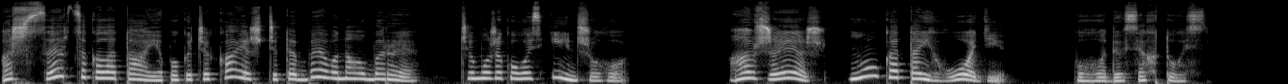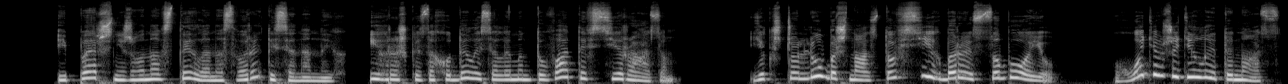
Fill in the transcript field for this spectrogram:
аж серце калатає, поки чекаєш, чи тебе вона обере, чи, може, когось іншого. «А вже ж, мука та й годі, погодився хтось. І перш ніж вона встигла насваритися на них, іграшки заходилися лементувати всі разом. Якщо любиш нас, то всіх бери з собою. Годі вже ділити нас.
